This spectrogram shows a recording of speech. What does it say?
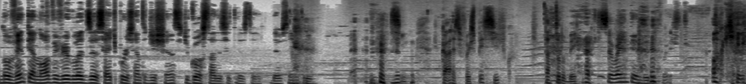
99,17% de chance de gostar desse texto aí. Deve ser incrível. Sim. Cara, isso foi específico. Tá tudo bem. Você vai entender depois. Ok.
